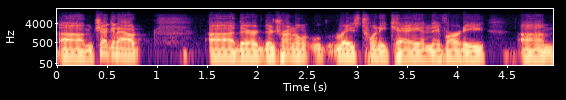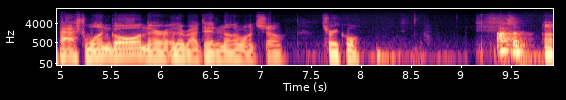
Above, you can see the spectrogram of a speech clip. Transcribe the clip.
Um, check it out. Uh, they're they're trying to raise 20k, and they've already um, passed one goal, and they're they're about to hit another one. So it's very cool. Awesome. Uh,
